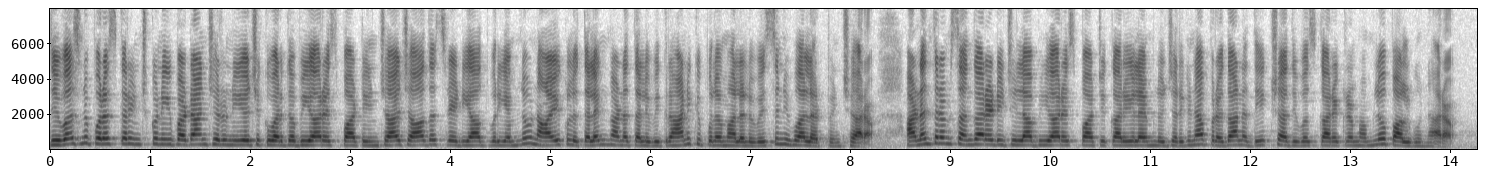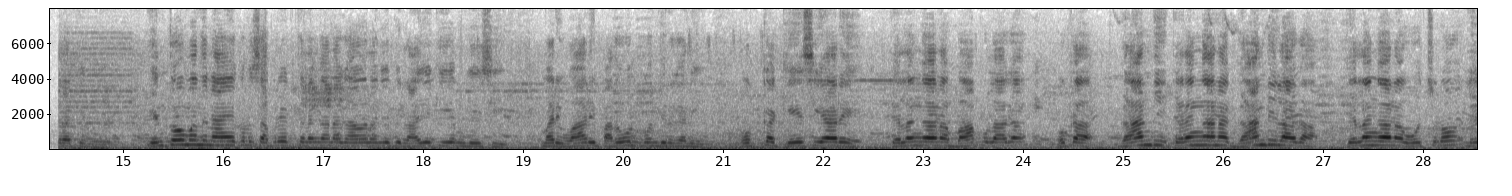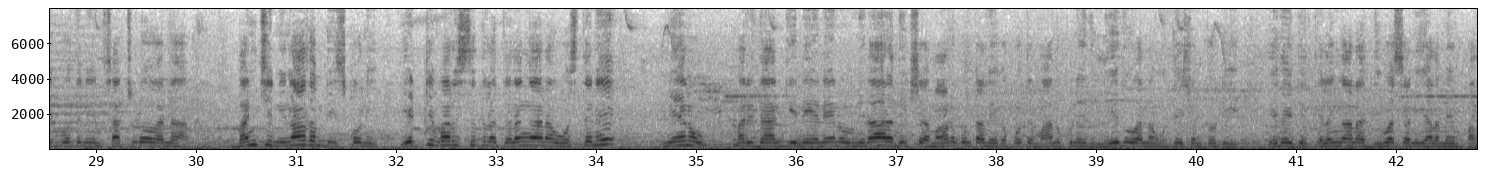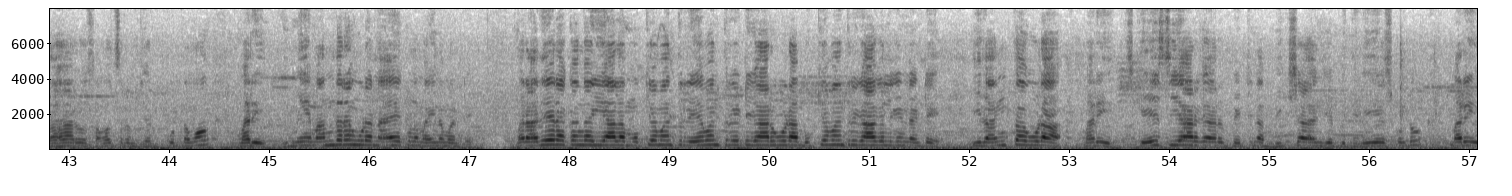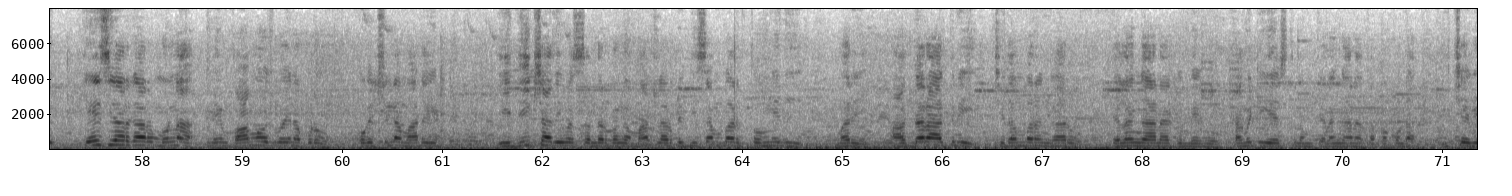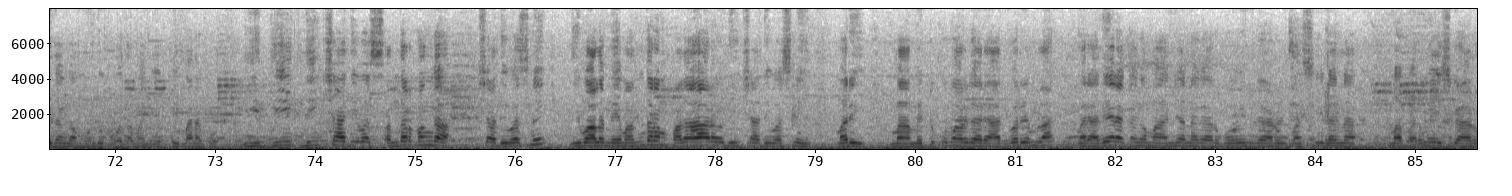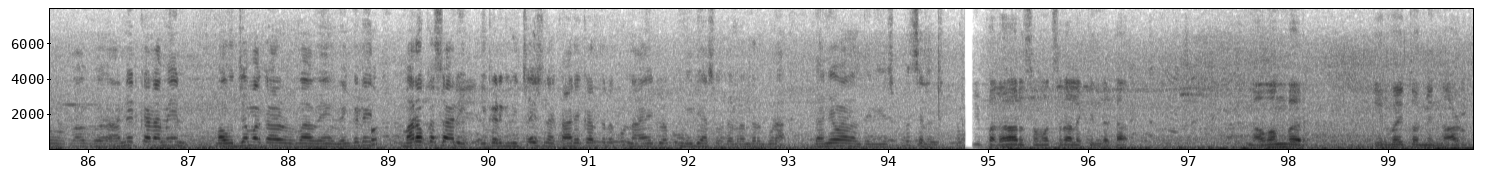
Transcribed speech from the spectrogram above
దివస్ను పురస్కరించుకుని పటాన్చెరు నియోజకవర్గ BRS party incharge Adarsh Reddy ఆధ్వర్యంలో నాయకులు తెలంగాణ తల్లి విగ్రహానికి పులమాలలు వేసి నివాళులర్పించారు. అనంతరం సంగారెడ్డి జిల్లా బీఆర్ఎస్ పార్టీ కార్యాలయంలో జరిగిన ప్రధాన దీక్షా దివస్ కార్యక్రమంలో పాల్గొన్నారు. ఎంతోమంది నాయకులు సపరేట్ తెలంగాణ కావాలని చెప్పి రాజకీయం చేసి మరి వారి పదవులు పొందిరు కానీ ఒక్క కేసీఆరే తెలంగాణ బాపులాగా ఒక గాంధీ తెలంగాణ గాంధీలాగా తెలంగాణ వచ్చుడో లేకపోతే నేను చచ్చుడో అన్న మంచి నినాదం తీసుకొని ఎట్టి పరిస్థితుల్లో తెలంగాణ వస్తేనే నేను మరి దానికి నే నేను నిరాహార దీక్ష మానుకుంటా లేకపోతే మానుకునేది లేదు అన్న ఉద్దేశంతో ఏదైతే తెలంగాణ దివస్ అని ఇవాళ మేము పదహారో సంవత్సరం జరుపుకుంటున్నామో మరి మేమందరం కూడా నాయకులం అయినామంటే మరి అదే రకంగా ఇవాళ ముఖ్యమంత్రి రేవంత్ రెడ్డి గారు కూడా ముఖ్యమంత్రి కాగలిగిందంటే ఇదంతా కూడా మరి కేసీఆర్ గారు పెట్టిన భిక్ష అని చెప్పి తెలియజేసుకుంటూ మరి కేసీఆర్ గారు మొన్న మేము ఫామ్ హౌస్ పోయినప్పుడు ఒక చిన్న మాట చెప్పారు. ఈ దీక్షా దివస్ సందర్భంగా మాట్లాడుతూ డిసెంబర్ తొమ్మిది మరి అర్ధరాత్రి చిదంబరం గారు తెలంగాణకు మేము కమిటీ చేస్తున్నాం తెలంగాణ తప్పకుండా ఇచ్చే విధంగా ముందుకు పోతామని చెప్పి మనకు ఈ దీ దీక్షా దివస్ సందర్భంగా దీక్షా దివస్ని ఇవాళ మేమందరం పదహారవ దీక్షా దివస్ని మరి మా మెట్టుకుమార్ గారి ఆధ్వర్యంలో మరి అదే రకంగా మా అంజన్న గారు గోవింద్ గారు మా శ్రీలన్న మా పరమేష్ గారు అన్నిటికన్నా మెయిన్ మా ఉద్యమకారుడు మా వెంకటేష్ మరొకసారి ఇక్కడికి విచ్చేసిన కార్యకర్తలకు నాయకులకు మీడియా సోదరులందరూ కూడా ధన్యవాదాలు తెలియజేసుకుంటూ సెలవు ఈ పదహారు సంవత్సరాల కిందట నవంబర్ ఇరవై తొమ్మిది నాడు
